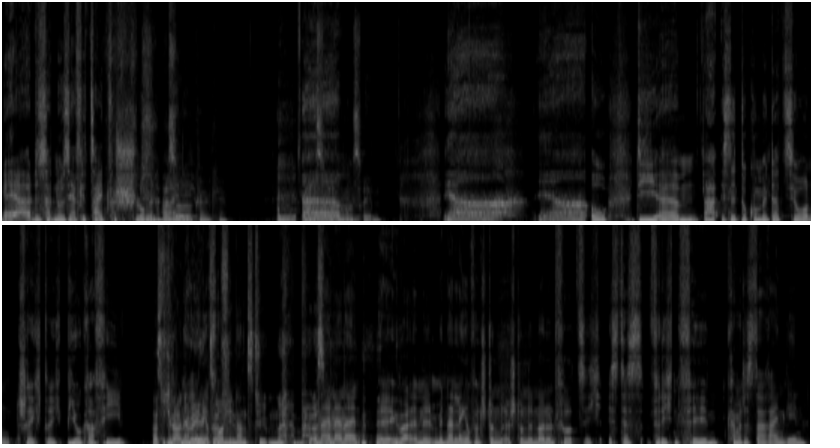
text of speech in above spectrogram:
Ja, ja, das hat nur sehr viel Zeit verschlungen. Achso, okay, okay. Ähm, ausreden. Ja, ja. Oh, die ähm, ah, ist eine Dokumentation, Schrägstrich Biografie. Lass mich gerade einer über Länge irgendeinen von- Finanztypen. Börse. Nein, nein, nein. äh, über eine, mit einer Länge von Stunde, Stunde 49. Ist das für dich ein Film? Kann man das da reingehen?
